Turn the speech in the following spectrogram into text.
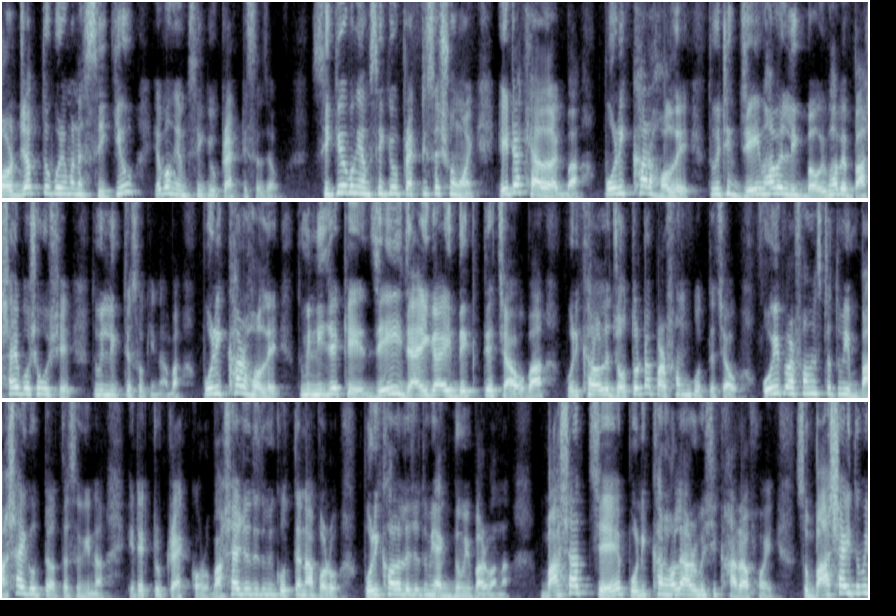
পর্যাপ্ত পরিমাণে সিকিউ এবং এমসিকিউ প্র্যাকটিসে যাও। সিকিউ এবং এমসিকিউ প্র্যাকটিসের সময় এটা খেয়াল রাখবা, পরীক্ষার হলে তুমি ঠিক যেইভাবে লিখবা, ওইভাবে বাসায় বসে বসে তুমি লিখতেছো কিনা বা পরীক্ষার হলে তুমি নিজেকে যেই জায়গায় দেখতে চাও বা পরীক্ষার হলে যতটা পারফর্ম করতে চাও, ওই পারফরমেন্সটা তুমি বাসায় করতে পারতেছো কিনা, এটা একটু ট্র্যাক করো। বাসায় যদি তুমি করতে না পারো, পরীক্ষার হলে যে তুমি একদমই পারবা না। বাসার চেয়ে পরীক্ষার হলে আরও বেশি খারাপ হয়। সো বাসায় তুমি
